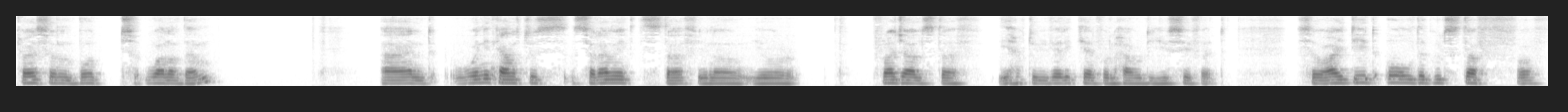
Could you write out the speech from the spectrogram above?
person bought one of them and when it comes to ceramic stuff you know your fragile stuff you have to be very careful how do you sieve it. So i did all the good stuff of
